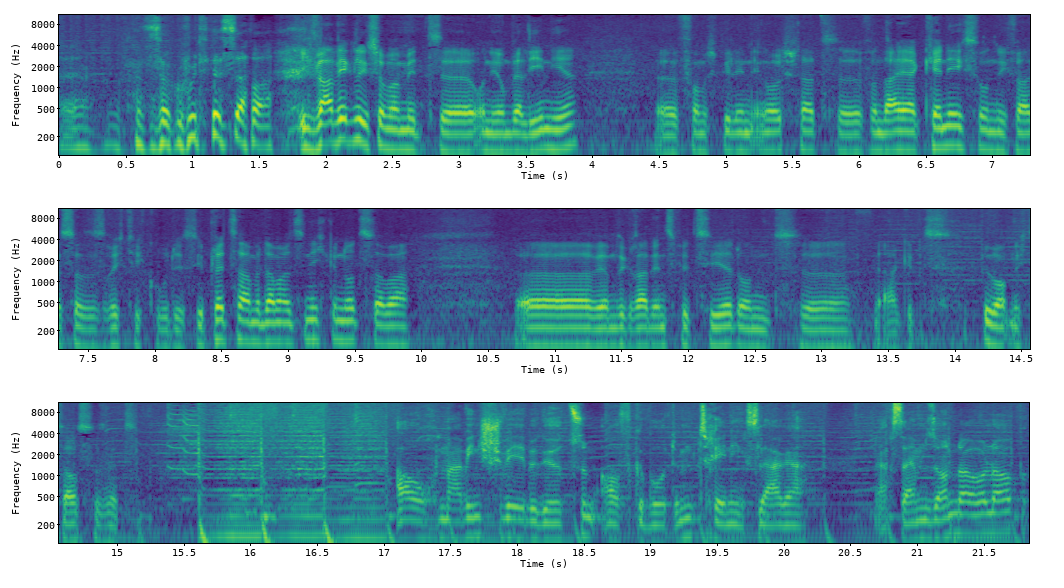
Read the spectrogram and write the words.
äh, so gut ist, aber. Ich war wirklich schon mal mit äh, Union Berlin hier vom Spiel in Ingolstadt. Von daher kenne ich es und ich weiß, dass es richtig gut ist. Die Plätze haben wir damals nicht genutzt, aber wir haben sie gerade inspiziert und ja, gibt es überhaupt nichts auszusetzen. Auch Marvin Schwebe gehört zum Aufgebot im Trainingslager. Nach seinem Sonderurlaub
